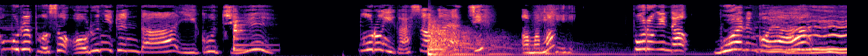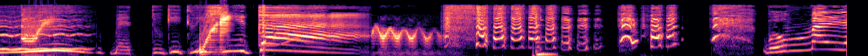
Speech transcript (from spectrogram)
허물을 벗어 어른이 된다 이거지. 뽀롱이가 써봐야지. 어머머? 뽀롱이 너 뭐 하는 거야? 메뚜기 귀신이다. 못 말려.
